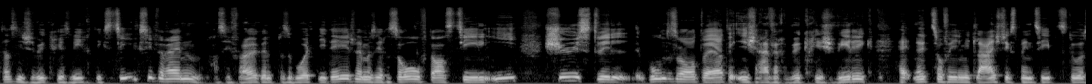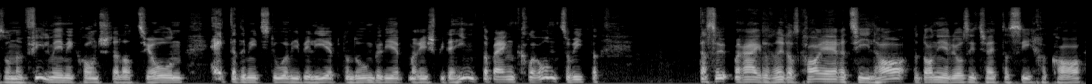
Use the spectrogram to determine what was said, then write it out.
das ist wirklich ein wichtiges Ziel für ihn. Man kann sich fragen, ob das eine gute Idee ist, wenn man sich so auf das Ziel einschüsst, weil Bundesrat werden ist einfach wirklich schwierig, hat nicht so viel mit Leistungsprinzip zu tun, sondern viel mehr mit Konstellation, hat er damit zu tun, wie beliebt und unbeliebt man ist bei den Hinterbänklern und so weiter das sollte man eigentlich nicht als Karriereziel haben. Der Daniel Josic hat das sicher gehabt.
